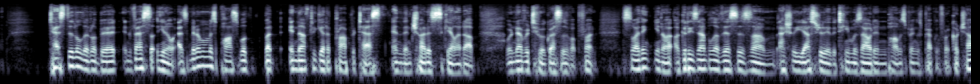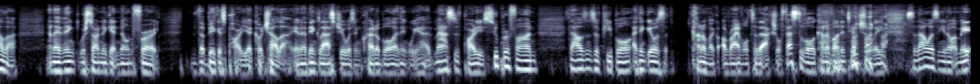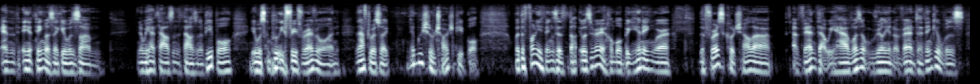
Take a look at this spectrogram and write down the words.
test it a little bit, invest, you know, as minimum as possible, but enough to get a proper test and then try to scale it up. We're never too aggressive up front. So I think, you know, a good example of this is um, actually yesterday the team was out in Palm Springs prepping for Coachella. And I think we're starting to get known for the biggest party at Coachella. And I think last year was incredible. I think we had massive party, super fun, thousands of people. I think it was kind of like a rival to the actual festival, kind of unintentionally. so that was, you know, amazing. And the thing was like, it was, um, you know, we had thousands and thousands of people. It was completely free for everyone. And afterwards, like, maybe we should have charged people. But the funny thing is, that it was a very humble beginning where the first Coachella event that we have wasn't really an event. I think it was,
